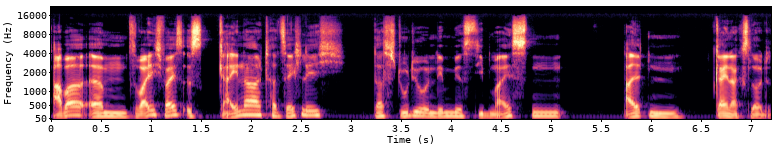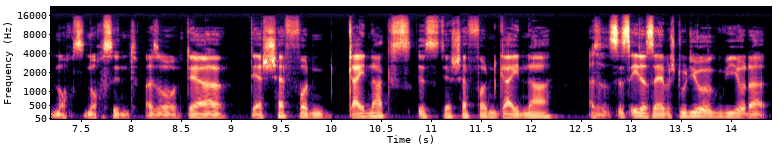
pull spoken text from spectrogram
aber ähm, soweit ich weiß, ist Gaina tatsächlich das Studio, in dem jetzt die meisten alten Gainax-Leute noch, noch sind. Also der, der Chef von Gainax ist der Chef von Gaina. Also es ist eh dasselbe Studio irgendwie oder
